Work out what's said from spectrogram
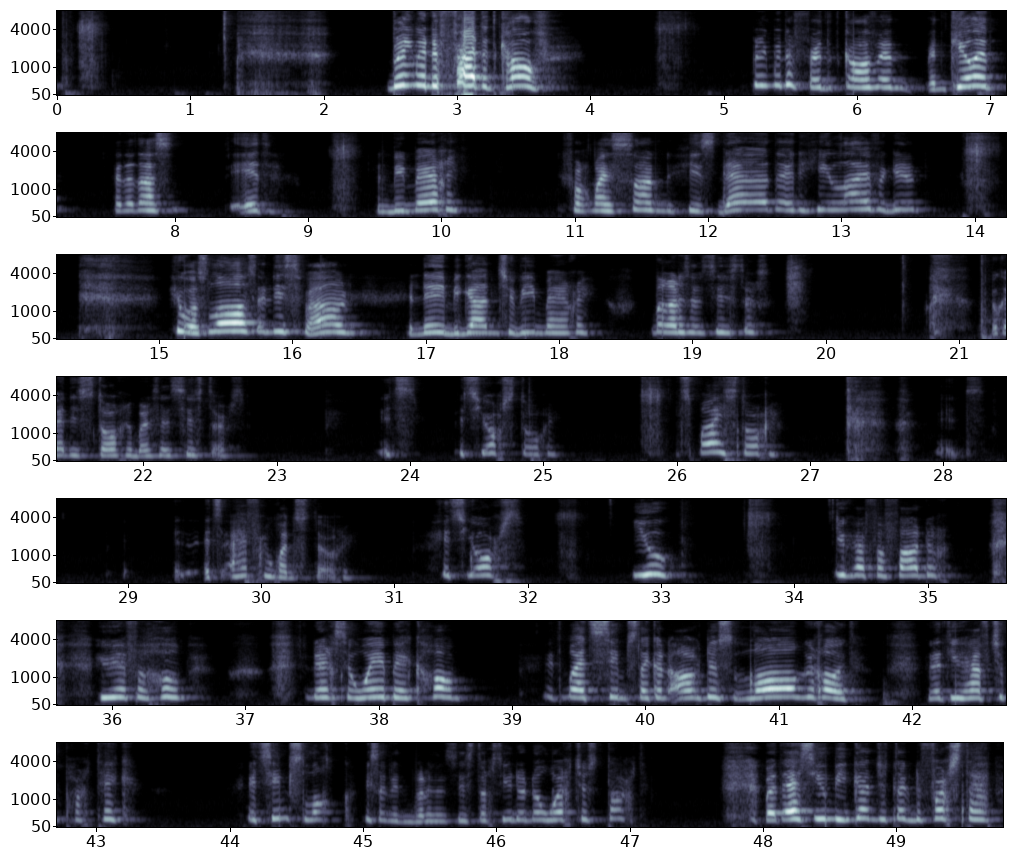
Bring me the fatted calf. Bring me the fatted calf and, and kill it. And let us eat and be merry. For my son, he's dead and he alive again. He was lost and he's found. And they began to be merry. Brothers and sisters. Look at this story, brothers and sisters. It's it's your story. It's my story. It's it's everyone's story. It's yours. You. You have a father. You have a home. There's a way back home. It might seem like an arduous, long road that you have to partake. It seems long, isn't it, brothers and sisters? You don't know where to start. But as you begin to take the first step,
